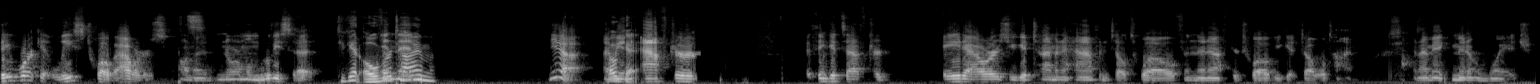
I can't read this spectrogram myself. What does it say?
they work at least twelve hours on a normal movie set. Do you get overtime? Yeah, I mean Okay. after, I think it's after eight hours you get time and a half until twelve, and then after twelve you get double time, and I make minimum wage.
